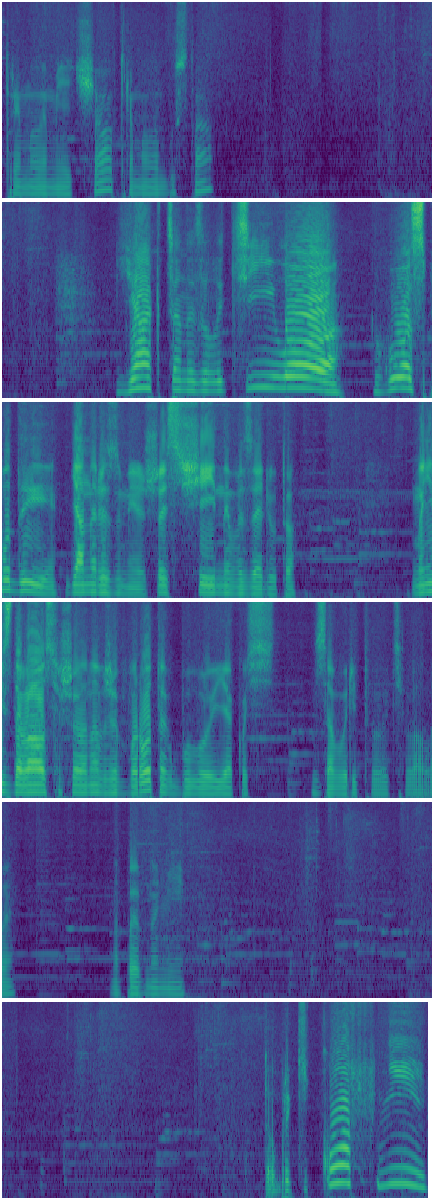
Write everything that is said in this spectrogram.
Отримали м'яча, отримали буста. Як це не залетіло? Господи! Я не розумію, щось ще й не везе люто. Мені здавалося, що воно вже в воротах було і якось за воріт вилетіло, але. Напевно, ні. Добре, кікоф, ні.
